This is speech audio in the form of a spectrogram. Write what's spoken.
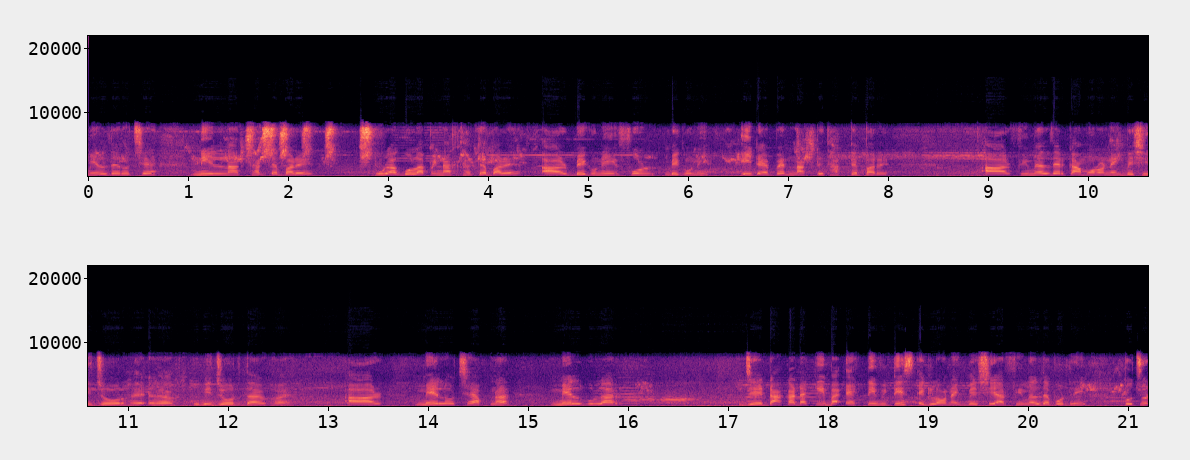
মেলদের হচ্ছে নীল নাক থাকতে পারে, পুরা গোলাপি নাক থাকতে পারে, আর বেগুনি, ফুল বেগুনি, এই টাইপের নাকটি থাকতে পারে। আর ফিমেলদের কামড় অনেক বেশি জোর হয় খুবই জোরদায়ক হয়। আর মেল হচ্ছে আপনার মেলগুলার যে ডাকাডাকি বা অ্যাক্টিভিটিস এগুলো অনেক বেশি। আর ফিমেলদের প্রতি প্রচুর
